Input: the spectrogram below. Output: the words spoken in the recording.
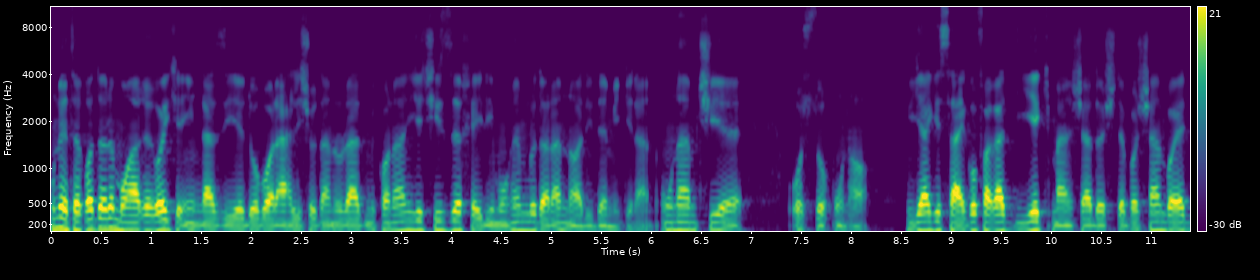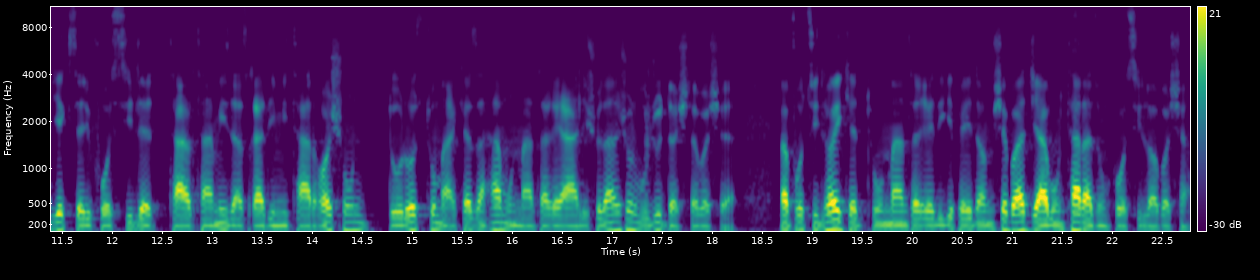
اون اعتقاد داره محققایی که این قضیه دوبار اهلی شدن رو رد می‌کنن یه چیز خیلی مهم رو دارن نادیده می‌گیرن. اون هم چیه؟ استخون ها میگه اگه سگا فقط یک منشأ داشته باشن باید یک سری فسیل ترتمیز از قدیمی ترهاشون درست تو مرکز همون منطقه اهلی شدنشون وجود داشته باشه. و فسیل هایی که تو اون منطقه دیگه پیدا میشه باید جوونتر از اون فسیل ها باشن.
